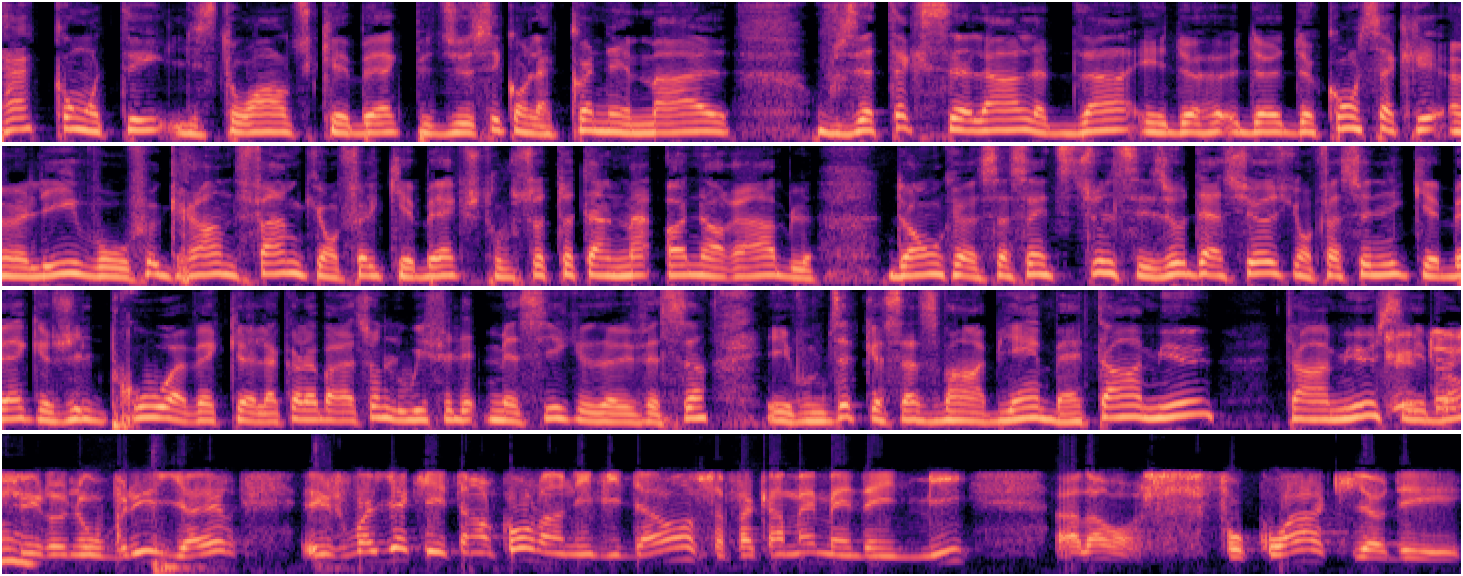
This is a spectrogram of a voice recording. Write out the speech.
raconter l'histoire du Québec, puis Dieu sait qu'on la connaît mal, vous êtes excellent là-dedans et de, de, de consacrer un livre aux grandes femmes qui ont fait le Québec, je trouve ça totalement honorable. Donc, euh, ça s'intitule Ces audacieuses qui ont façonné le Québec. Gilles Proux avec euh, la collaboration de Louis-Philippe Messier que vous avez fait ça. Et vous me dites que ça se vend bien. Ben, tant mieux. Tant mieux, c'est bon. chez Renaud Bré hier et je voyais qu'il est encore en évidence. Ça fait quand même un an et demi. Alors, faut croire qu'il y a des,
